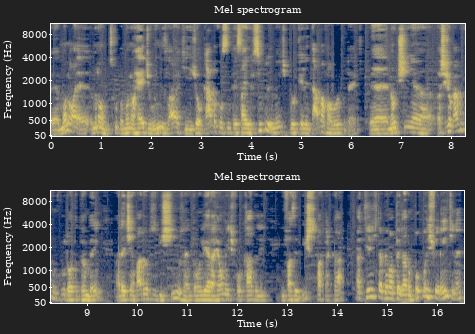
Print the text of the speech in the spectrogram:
É, mono, é, não, desculpa, Mono Red Wings lá, que jogava com synthesizer simplesmente porque ele dava valor pro deck. É, não tinha. Acho que jogava com o Dota também. Mas aí tinha vários outros bichinhos, né? Então ele era realmente focado ali em fazer bichos para atacar. Aqui a gente tá vendo uma pegada um pouco mais diferente, né?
